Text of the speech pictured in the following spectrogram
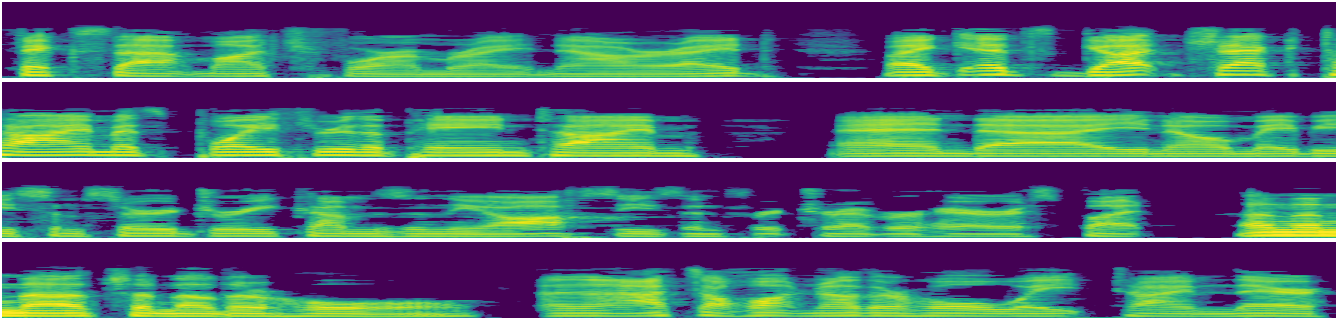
fix that much for him right now. Right? Like it's gut check time. It's play through the pain time. And uh, you know maybe some surgery comes in the off season for Trevor Harris, but And then that's another hole. and that's a whole, another whole wait time there.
